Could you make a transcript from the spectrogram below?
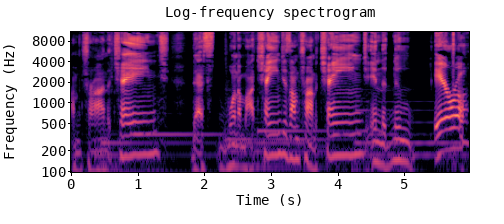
I'm trying to change. That's one of my changes. I'm trying to change in the new era.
